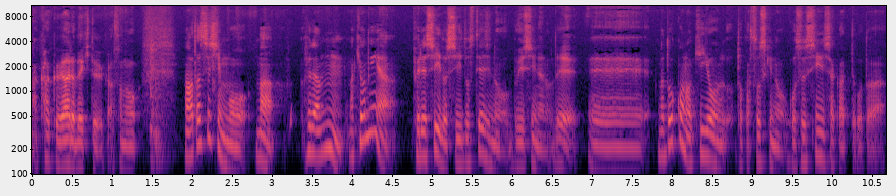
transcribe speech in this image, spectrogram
まあ、核があるべきというかその、まあ、私自身もまあ普段、まあ、基本的にはプレシードシードステージの VC なので、えーまあ、どこの企業とか組織のご出身者かってことは、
